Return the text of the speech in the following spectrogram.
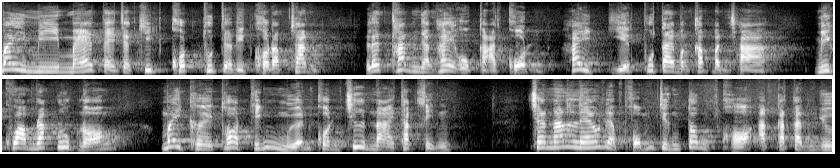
ไม่มีแม้แต่จะคิดคดทุจริตคอร์รัปชันและท่านยังให้โอกาสคนให้เกียรติผู้ใต้บังคับบัญชา มีความรักลูกน้อง ไม่เคยทอดทิ้งเหมือนคนชื่อนายทักษิณฉะนั้นแล้วเนี่ยผมจึงต้องขออักตัญญู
